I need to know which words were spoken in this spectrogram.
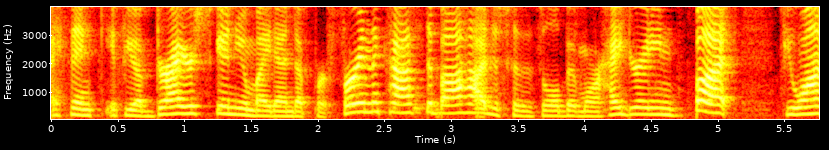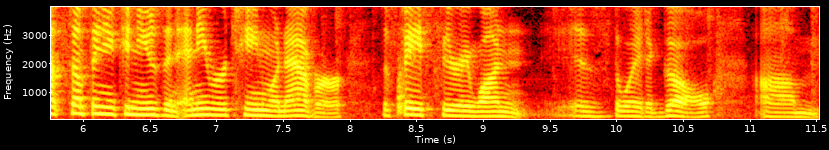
I think if you have drier skin, you might end up preferring the Cos De BAHA just because it's a little bit more hydrating. But if you want something you can use in any routine whenever, the Face Theory one is the way to go. Um,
